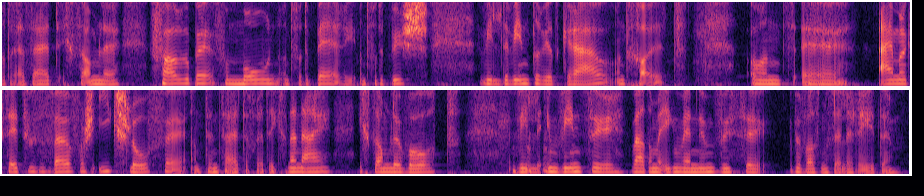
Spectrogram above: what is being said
Oder er sagt, ich sammle Farben vom Mond und von den Beeren und von den Büschen weil der Winter wird grau und kalt. Und äh, einmal sieht es aus, als wäre er fast eingeschlafen. Und dann sagt der Friedrich, nein, nein, ich sammle Wort, weil im Winter werden wir irgendwann nicht mehr wissen, über was wir reden sollen.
